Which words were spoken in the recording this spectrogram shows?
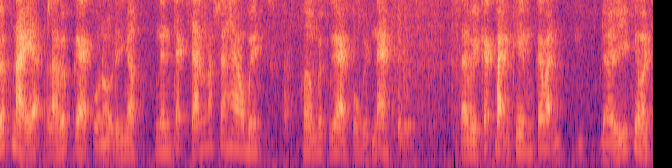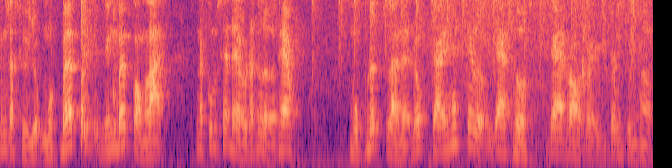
Bếp này á, là bếp ga của nội địa Nhật nên chắc chắn nó sẽ hao pin hơn bếp ga của Việt Nam. Tại vì các bạn khi các bạn để ý khi mà chúng ta sử dụng một bếp những bếp còn lại nó cũng sẽ đều đánh lửa theo. Mục đích là để đốt cháy hết cái lượng ga thường ga rò rỉ trong trường hợp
